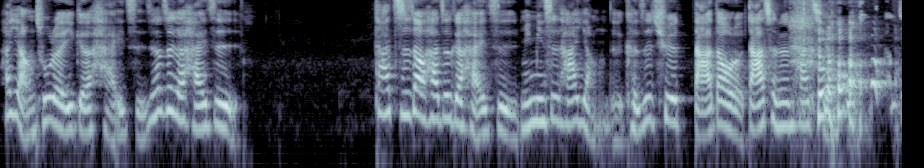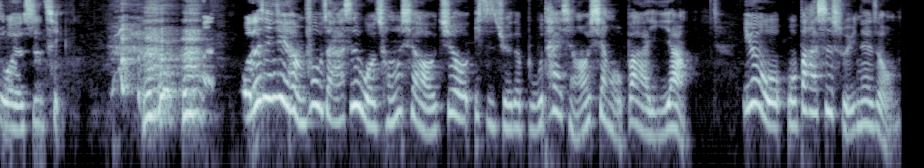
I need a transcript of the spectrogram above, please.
他养出了一个孩子。那这个孩子，他知道他这个孩子明明是他养的，可是却达到了达成了他前夫 做的事情。我的心情很复杂，是我从小就一直觉得不太想要像我爸一样，因为我我爸是属于那种。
